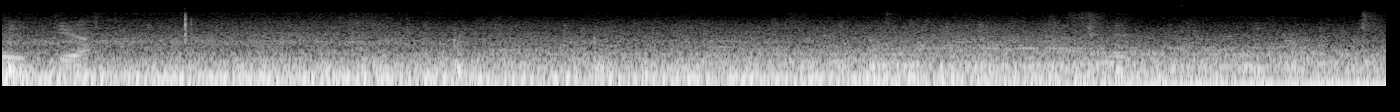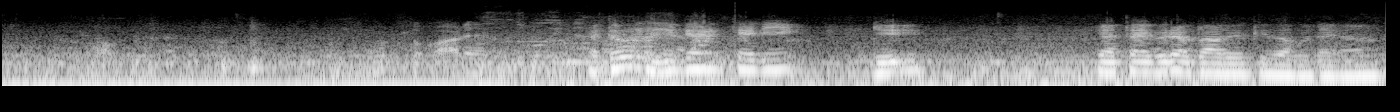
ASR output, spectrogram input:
行ってよとかあれやな道路左手に屋台村バーベキューがございます。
